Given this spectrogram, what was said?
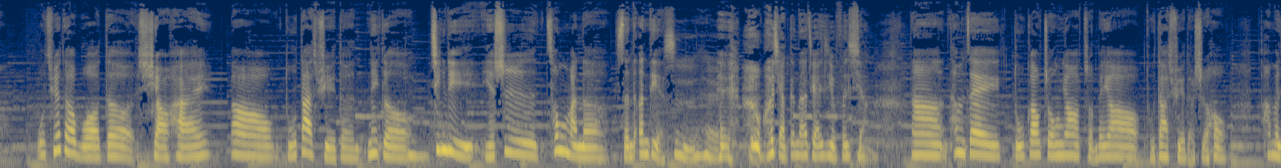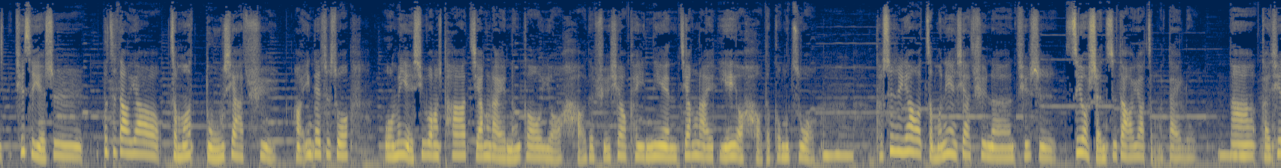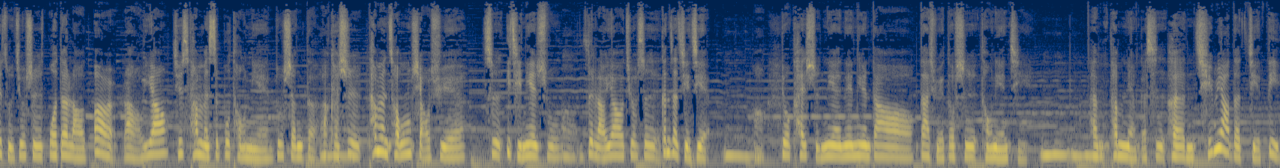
我觉得我的小孩要读大学的那个经历也是充满了神的恩典。是，嘿，我想跟大家一起分享。那他们在读高中要准备要读大学的时候，他们其实也是不知道要怎么读下去。啊，应该是说，我们也希望他将来能够有好的学校可以念，将来也有好的工作。嗯可是要怎么念下去呢？其实只有神知道要怎么带路。嗯、那感谢主，就是我的老二、老幺，其实他们是不同年出生的、嗯、啊。可是他们从小学是一起念书，这、哦、老幺就是跟着姐姐，嗯啊，就开始念念念到大学都是同年级。嗯嗯，他他们两个是很奇妙的姐弟，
